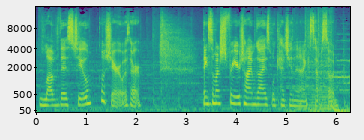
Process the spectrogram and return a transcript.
love this too, go share it with her. Thanks so much for your time, guys. We'll catch you in the next episode.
